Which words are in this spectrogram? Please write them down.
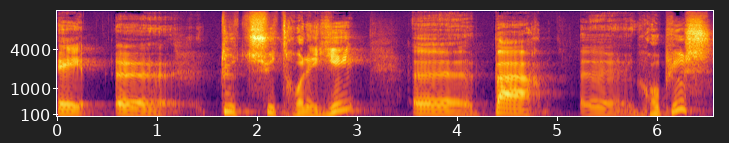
Et tout de suite relayé euh, par euh, Gropius,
